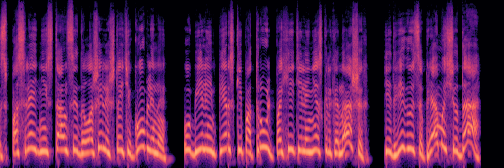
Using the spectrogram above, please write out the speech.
«С последней станции доложили, что эти гоблины убили имперский патруль, похитили несколько наших и двигаются прямо сюда!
